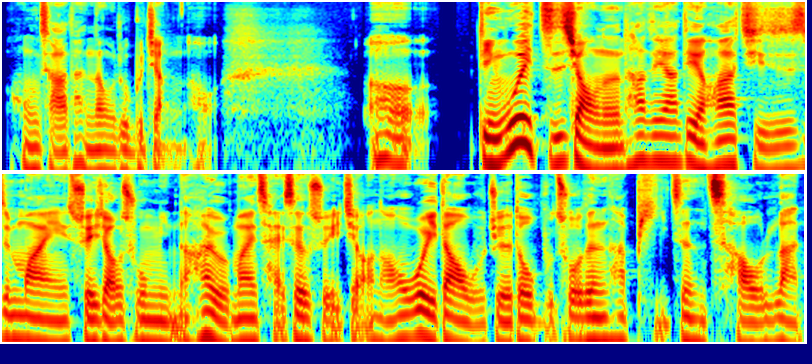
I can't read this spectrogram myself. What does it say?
红茶摊，那我就不讲了哈。呃，顶位直角呢，它这家店的话，其实是卖水饺出名的，它有卖彩色水饺，然后味道我觉得都不错，但是它皮真的超烂，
